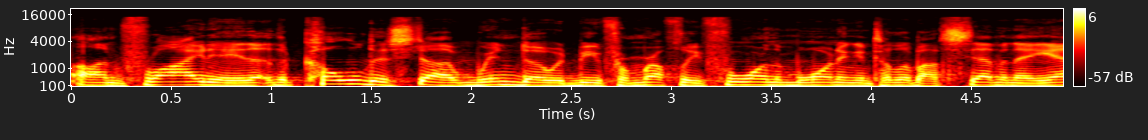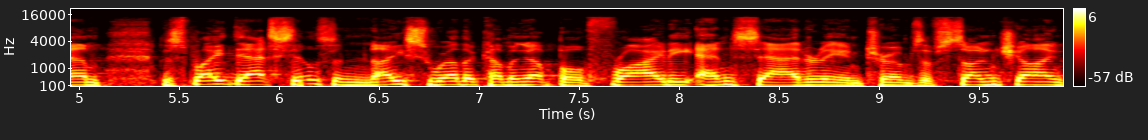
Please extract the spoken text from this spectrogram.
on Friday. The, the coldest uh, window would be from roughly 4 in the morning until about 7 a.m. Despite that, still some nice weather coming up both Friday and Saturday in terms of sunshine.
